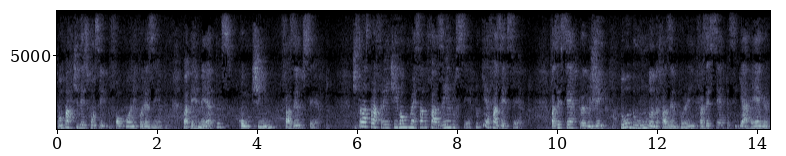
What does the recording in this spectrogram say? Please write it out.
Vamos partir desse conceito do Falcone, por exemplo. Bater metas com o time, fazendo certo. De trás para frente, vamos começar do fazendo certo. O que é fazer certo? Fazer certo é do jeito que todo mundo anda fazendo por aí? Fazer certo é seguir a regra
